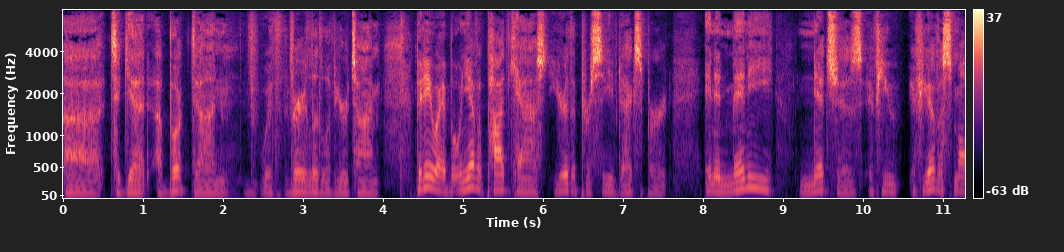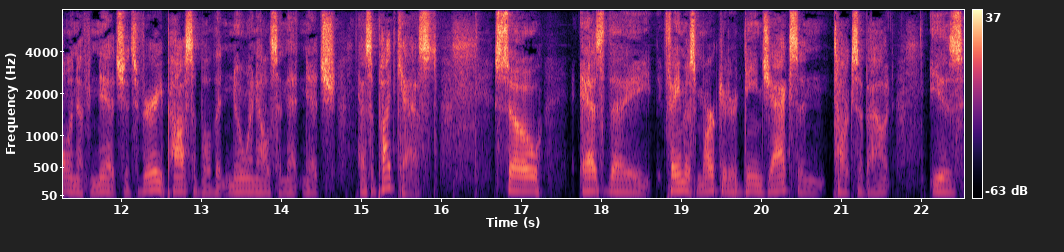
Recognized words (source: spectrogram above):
uh, to get a book done with very little of your time. But anyway, but when you have a podcast, you're the perceived expert. And in many niches, if you if you have a small enough niche, it's very possible that no one else in that niche has a podcast. So as the famous marketer Dean Jackson talks about, is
